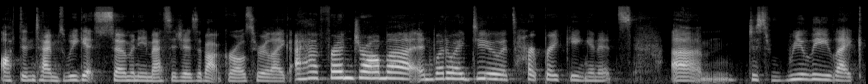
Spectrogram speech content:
oftentimes we get so many messages about girls who are like, I have friend drama and what do I do? It's heartbreaking and it's um, just really like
